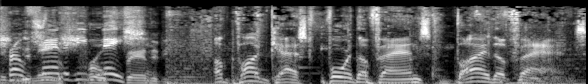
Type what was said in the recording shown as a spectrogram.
Profanity, Nation. A podcast for the fans, by the fans.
